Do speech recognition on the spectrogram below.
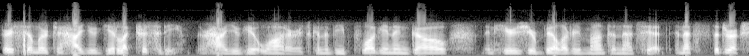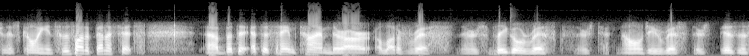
very similar to how you get electricity or how you get water. It's going to be plug in and go, and here's your bill every month, and that's it. And that's the direction it's going in. So there's a lot of benefits. Uh, but the, at the same time, there are a lot of risks. There's legal risks, there's technology risks, there's business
